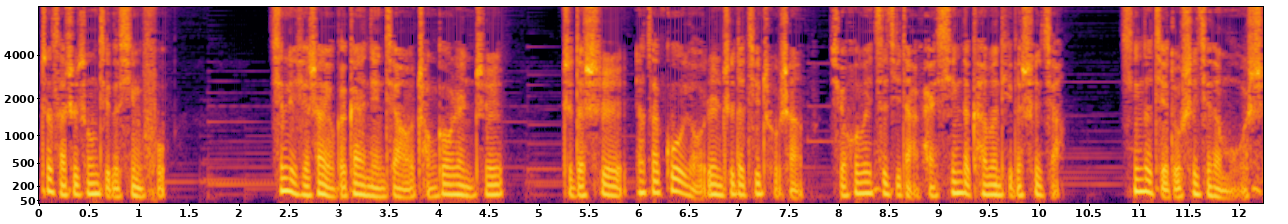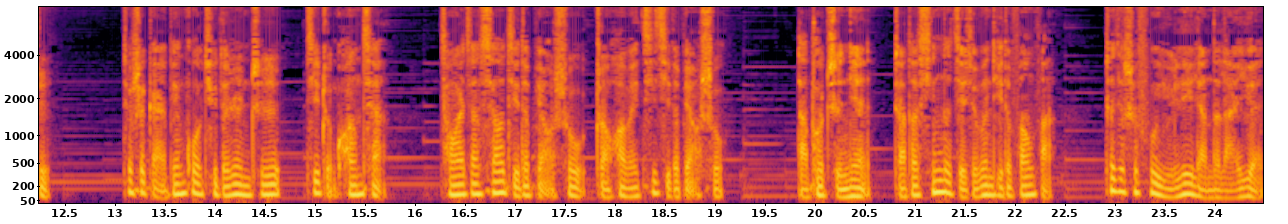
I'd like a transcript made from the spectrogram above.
这才是终极的幸福。心理学上有个概念叫重构认知，指的是要在固有认知的基础上，学会为自己打开新的看问题的视角，新的解读世界的模式，就是改变过去的认知基准框架，从而将消极的表述转化为积极的表述，打破执念，找到新的解决问题的方法，这就是赋予力量的来源。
